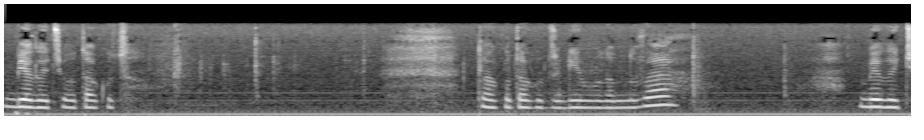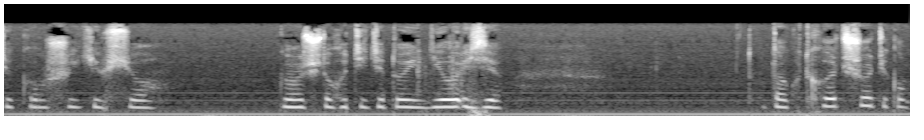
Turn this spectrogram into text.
бегайте вот так вот. Так, вот так вот за геймодом 2. Бегайте, крушите все. Короче, что хотите, то и делайте. Вот так вот хедшотиком.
